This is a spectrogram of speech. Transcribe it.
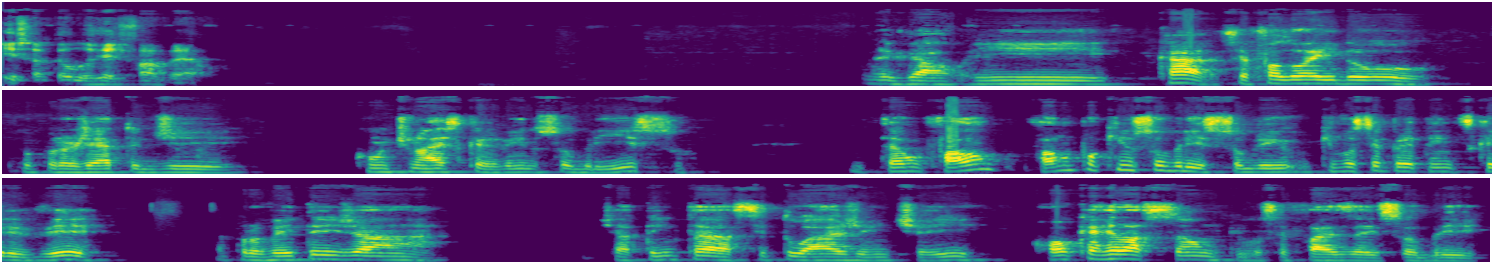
Isso é teologia de favela. Legal. E, cara, você falou aí do, do projeto de continuar escrevendo sobre isso. Então, fala, fala um pouquinho sobre isso, sobre o que você pretende escrever. Aproveita e já, já tenta situar a gente aí. Qual que é a relação que você faz aí sobre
